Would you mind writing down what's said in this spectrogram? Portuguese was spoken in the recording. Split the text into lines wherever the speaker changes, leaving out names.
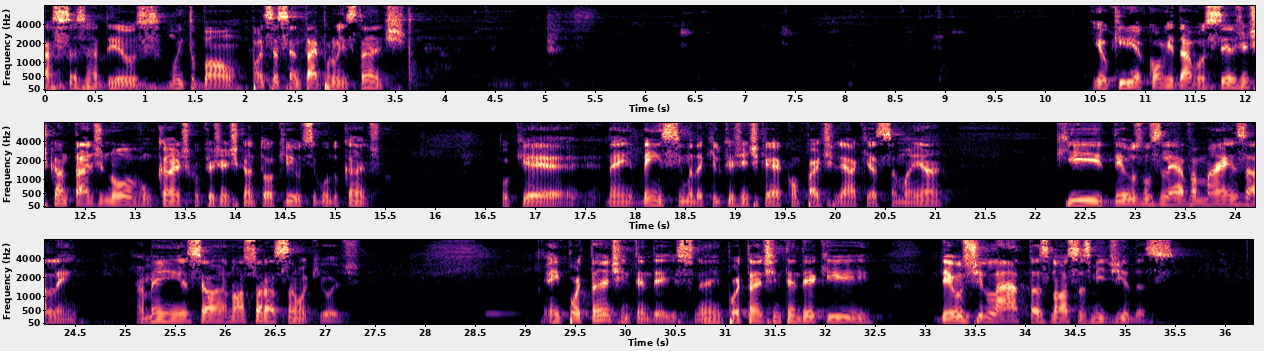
Graças a Deus, muito bom. Pode se sentar por um instante? E eu queria convidar você a gente cantar de novo um cântico que a gente cantou aqui, o segundo cântico, porque né, bem em cima daquilo que a gente quer compartilhar aqui essa manhã, que Deus nos leva mais além. Amém? Essa é a nossa oração aqui hoje. É importante entender isso, né? É importante entender que Deus dilata as nossas medidas,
